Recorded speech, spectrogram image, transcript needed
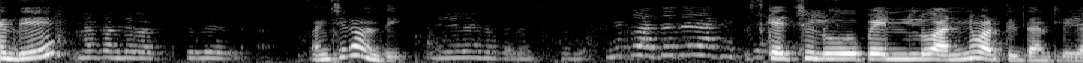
ఏంది? మంచిగా ఉంది. స్కెచ్లు పెన్లు అన్నీ పడుతుంది దాంట్లో ఇక.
